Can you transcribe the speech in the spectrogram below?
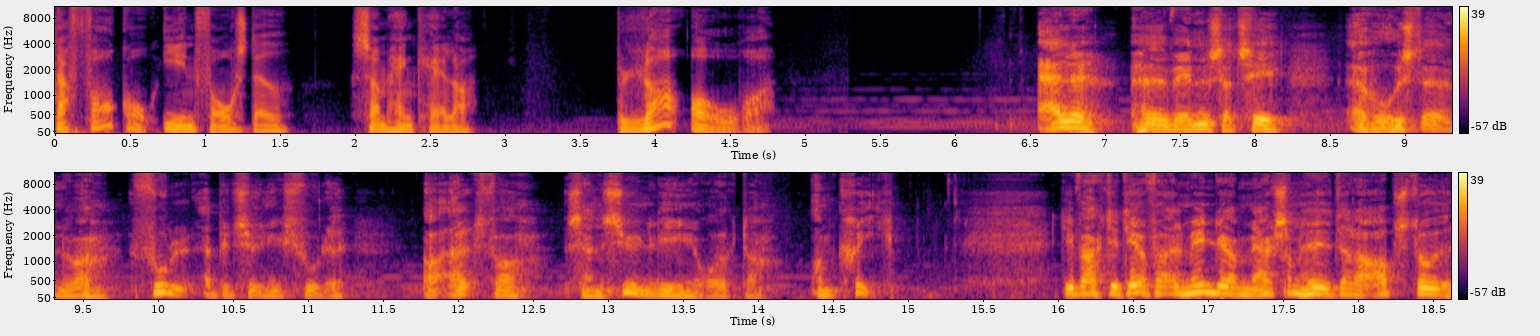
der foregår i en forstad, som han kalder Blåovre. Alle havde vendt sig til, at hovedstaden var fuld af betydningsfulde og alt for sandsynlige rygter om krig. Det vagte derfor almindelig opmærksomhed, da der opstod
